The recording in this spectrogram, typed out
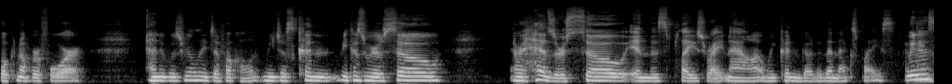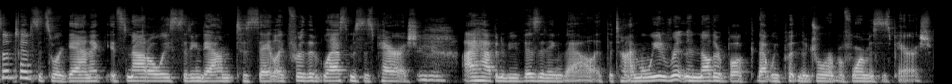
book number four. And it was really difficult. We just couldn't because we were so our heads are so in this place right now and we couldn't go to the next place I mean, and sometimes it's organic. It's not always sitting down to say, like for the last Mrs. Parrish, mm-hmm. I happened to be visiting Val at the time, and we had written another book that we put in the drawer before Mrs. Parrish.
